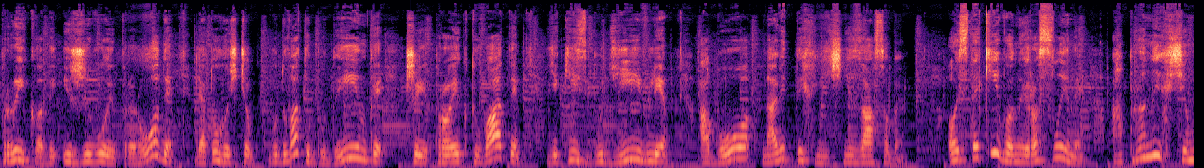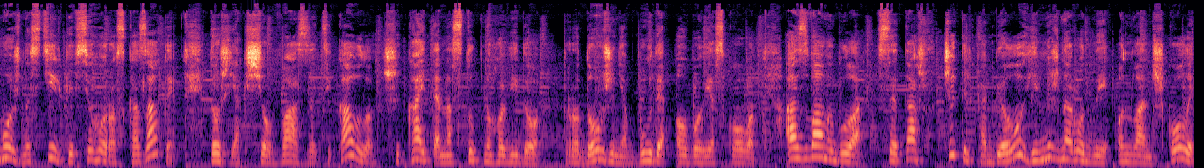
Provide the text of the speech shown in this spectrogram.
приклади із живої природи для того, щоб будувати будинки чи проєктувати якісь будівлі або навіть технічні засоби. Ось такі вони рослини, а про них ще можна стільки всього розказати. Тож, якщо вас зацікавило, чекайте наступного відео. Продовження буде обов'язково. А з вами була все та ж вчителька біології міжнародної онлайн-школи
